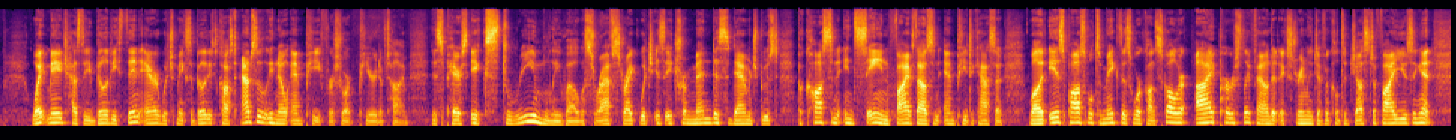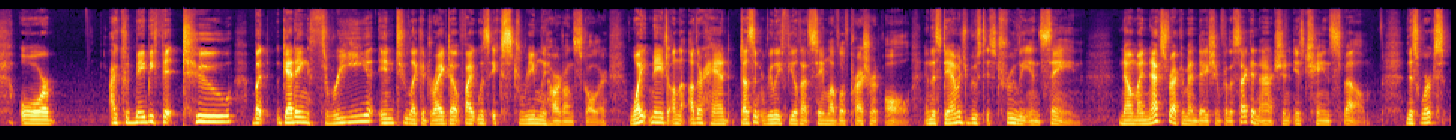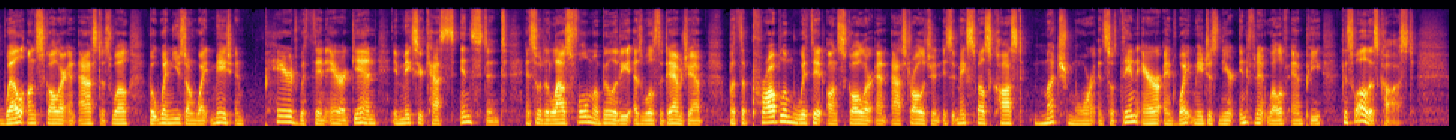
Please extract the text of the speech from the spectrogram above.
White Mage has the ability Thin Air, which makes abilities cost absolutely no MP for a short period of time. This pairs extremely well with Seraph Strike, which is a tremendous damage boost, but costs an insane 5000 MP to cast it. While it is possible to make this work on Scholar, I personally found it extremely difficult to justify using it, or I could maybe fit two, but getting three into like a dragged out fight was extremely hard on Scholar. White Mage, on the other hand, doesn't really feel that same level of pressure at all, and this damage boost is truly insane. Now, my next recommendation for the second action is Chain Spell. This works well on Scholar and Ast as well, but when used on White Mage and paired with Thin Air again, it makes your casts instant, and so it allows full mobility as well as the damage amp, but the problem with it on Scholar and Astrologian is it makes spells cost much more, and so Thin Air and White Mage's near infinite well of MP can swallow this cost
